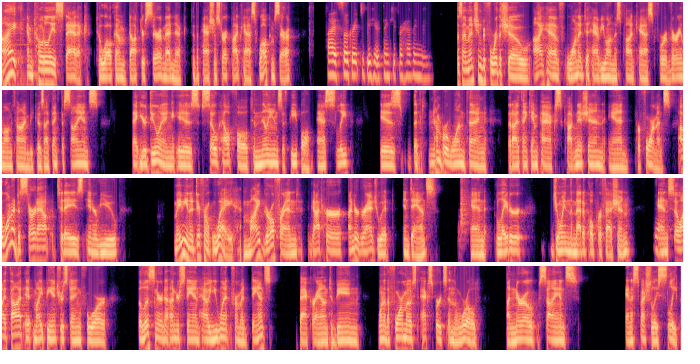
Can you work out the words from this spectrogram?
I am totally ecstatic to welcome Dr. Sara Mednick to the Passion Struck podcast. Welcome, Sara. Hi, it's so great to be here. Thank you for having me. As I mentioned before the show, I have wanted to have you on this podcast for a very long time because I think the science that you're doing is so helpful to millions of people as sleep is the number one thing that I think impacts cognition and performance. I wanted to start out today's interview maybe in a different way. My girlfriend got her undergraduate in dance and later joined the medical profession. Yeah. And so I thought it might be interesting for the listener to understand how you went from a dance background to being one of the foremost experts in the world on neuroscience and especially sleep.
